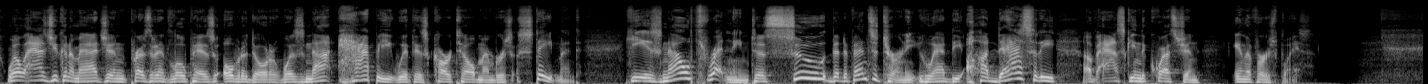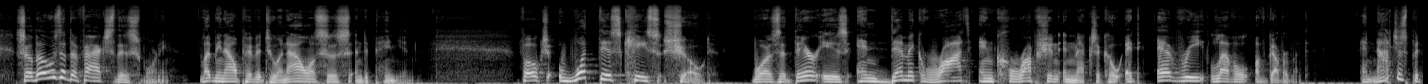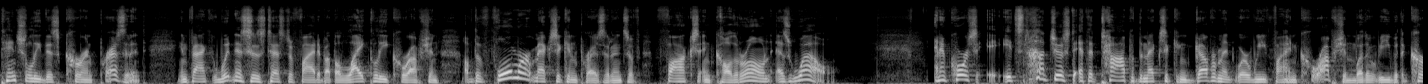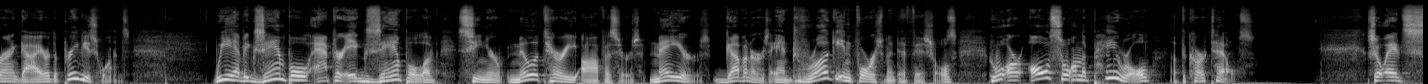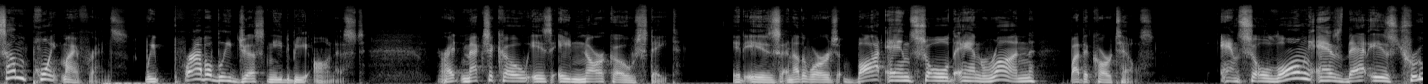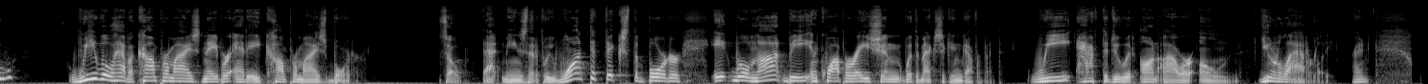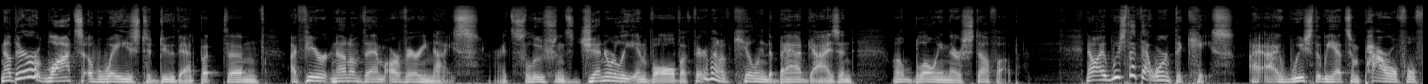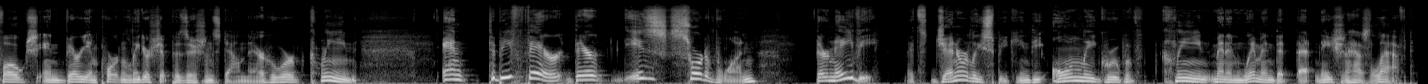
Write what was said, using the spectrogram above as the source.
Well, as you can imagine, President Lopez Obrador was not happy with his cartel member's statement. He is now threatening to sue the defense attorney who had the audacity of asking the question in the first place. So, those are the facts this morning. Let me now pivot to analysis and opinion. Folks, what this case showed was that there is endemic rot and corruption in Mexico at every level of government. And not just potentially this current president. In fact, witnesses testified about the likely corruption of the former Mexican presidents of Fox and Calderon as well. And of course, it's not just at the top of the Mexican government where we find corruption, whether it be with the current guy or the previous ones. We have example after example of senior military officers, mayors, governors, and drug enforcement officials who are also on the payroll of the cartels. So at some point, my friends, we probably just need to be honest. All right, Mexico is a narco state. It is, in other words, bought and sold and run by the cartels. And so long as that is true, we will have a compromised neighbor and a compromised border. So that means that if we want to fix the border, it will not be in cooperation with the Mexican government. We have to do it on our own, unilaterally, right? Now, there are lots of ways to do that, but um, I fear none of them are very nice, right? Solutions generally involve a fair amount of killing the bad guys and, well, blowing their stuff up. Now, I wish that that weren't the case. I, I, wish that we had some powerful folks in very important leadership positions down there who were clean. And to be fair, there is sort of one. Their Navy. It's generally speaking the only group of clean men and women that that nation has left.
